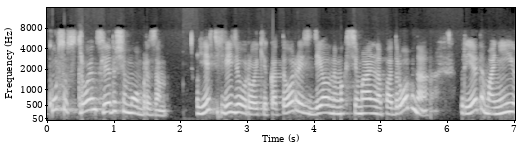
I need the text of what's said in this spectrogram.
Курс устроен следующим образом. Есть видеоуроки, которые сделаны максимально подробно, при этом они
